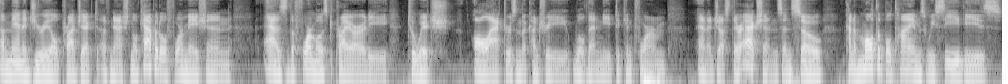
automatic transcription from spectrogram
a managerial project of national capital formation as the foremost priority to which all actors in the country will then need to conform and adjust their actions. And so, kind of multiple times, we see these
